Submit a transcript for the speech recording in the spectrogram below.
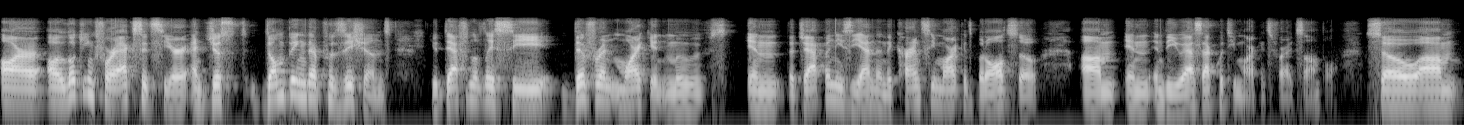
are, are looking for exits here and just dumping their positions, you definitely see different market moves in the Japanese yen and the currency markets, but also um, in, in the US equity markets, for example. So um,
